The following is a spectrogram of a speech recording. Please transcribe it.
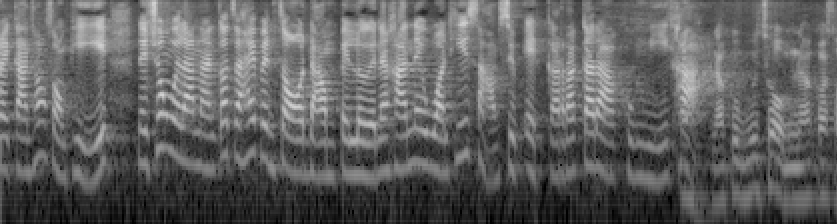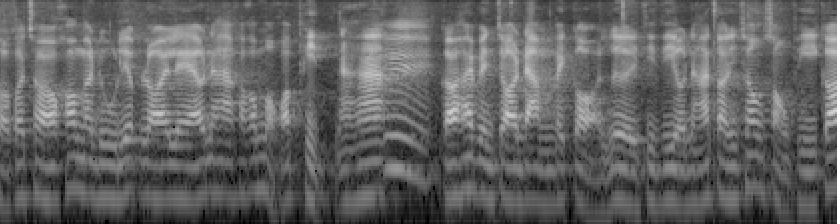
รายการช่องสองผี ในช่วงเวลานั้นก็จะให้เป็นจอดำไปเลยนะคะ ในวันที่ 31 กรกฎาคมนี้ค่ะอะนะคุณผู้ชมนะกสทชเข้ามาดูเรียบร้อยแล้วนะฮะเขาก็บอกว่าผิดนะฮะอืมก็ให้เป็นจอดำไปก่อนเลยทีเดียวนะฮะตอนนี้ช่องสองผีก็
